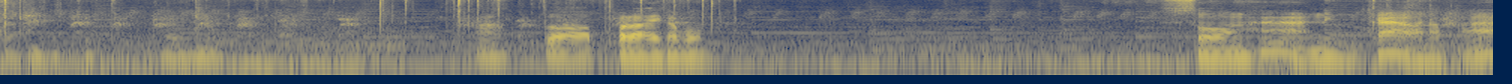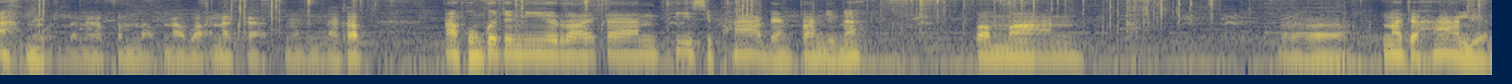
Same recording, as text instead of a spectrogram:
สามหกเจ็ดอะต่อไปครับผมสองห้าหนึ่งเก้านะครับอะหมดแล้วนะครับสำหรับนวะนากาศเงินนะครับอะผมก็จะมีรายการที่15แบ่งปันอีกนะ ประมาณ น่าจะ 5 เหรียญ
